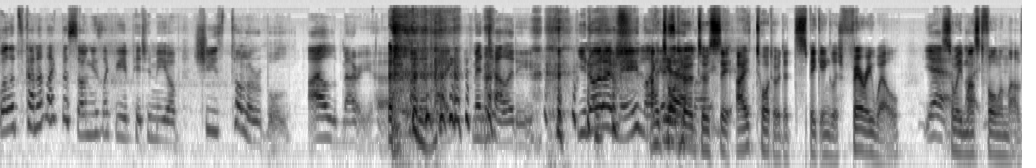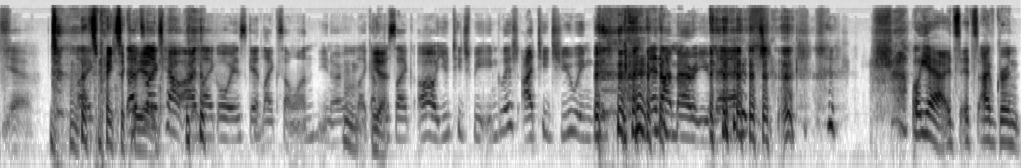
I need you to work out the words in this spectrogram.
Well, it's kind of like the song is like the epitome of she's tolerable. I'll marry her kind of like mentality. You know what I mean? Like I taught her to say I taught her to speak English very well, Yeah. so we like, must fall in love. Yeah. that's Like, basically That's it. like how I like always get like someone, you know, Hmm, like I'm yeah. just like, oh, you teach me English, I teach you English, and then I marry you, man. Oh yeah, it's it's I've grown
